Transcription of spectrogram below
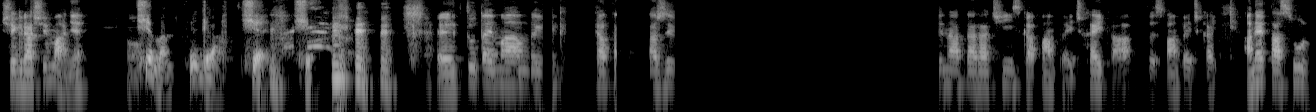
Się gra się ma, nie? O. Siema, gra, się, się. E, Tutaj mamy Katarzyna Taracińska, fanpage Hejka, to jest fanpage. Aneta Sur.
